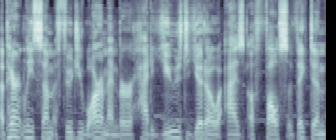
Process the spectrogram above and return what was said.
Apparently some Fujiwara member had used Uro as a false victim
